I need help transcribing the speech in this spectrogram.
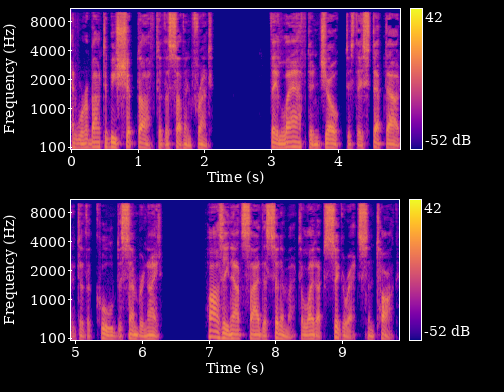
and were about to be shipped off to the southern front. They laughed and joked as they stepped out into the cool December night, pausing outside the cinema to light up cigarettes and talk.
